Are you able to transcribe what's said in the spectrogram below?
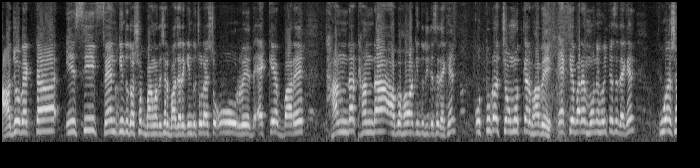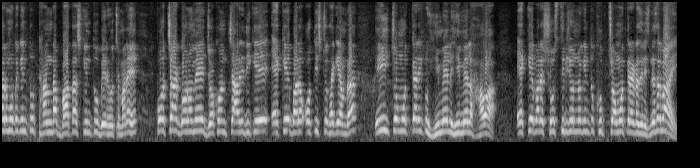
আজব একটা AC fan কিন্তু দর্শক বাংলাদেশের বাজারে কিন্তু চলে আসছে। ও রে একেবারে ঠান্ডা ঠান্ডা আবহাওয়া কিন্তু দিতেছে, দেখেন। কতটা চমৎকার ভাবে একেবারে মনে হইতেছে, দেখেন। কুয়াশার মতো কিন্তু ঠান্ডা বাতাস কিন্তু বের হচ্ছে। মানে পচা গরমে যখন চারিদিকে একেবারে অতিষ্ঠ থাকি আমরা, এই চমৎকার একটু হিমেল হিমেল হাওয়া একেবারে স্বস্তির জন্য কিন্তু খুব চমৎকার একটা জিনিস। নেসার ভাই?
